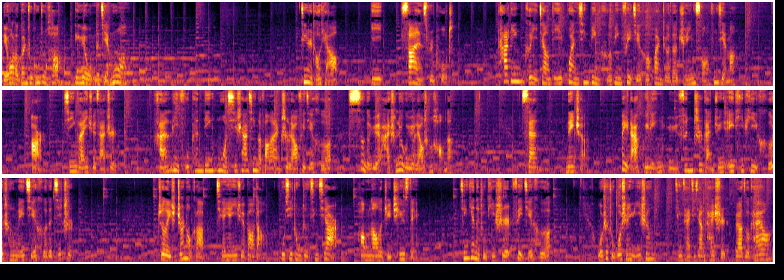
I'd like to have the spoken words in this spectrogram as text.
别忘了关注公众号，订阅我们的节目哦。今日头条：一，Science Report，他汀可以降低冠心病合并肺结核患者的全因死亡风险吗？二，新英格兰医学杂志，含利福喷丁莫西沙星的方案治疗肺结核，四个月还是六个月疗程好呢？三，Nature。贝达奎林与分支杆菌 ATP 合成酶结合的机制。这里是 Journal Club 前沿医学报道，呼吸重症星期二，Pulmonology Tuesday。今天的主题是肺结核。我是主播沈宇医生，精彩即将开始，不要走开哦。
